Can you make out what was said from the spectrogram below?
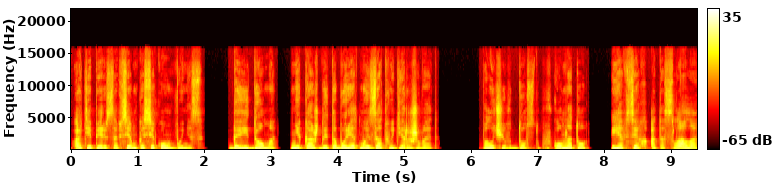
а теперь совсем косяком вынес. Да и дома не каждый табурет мой зад выдерживает. Получив доступ в комнату, я всех отослала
